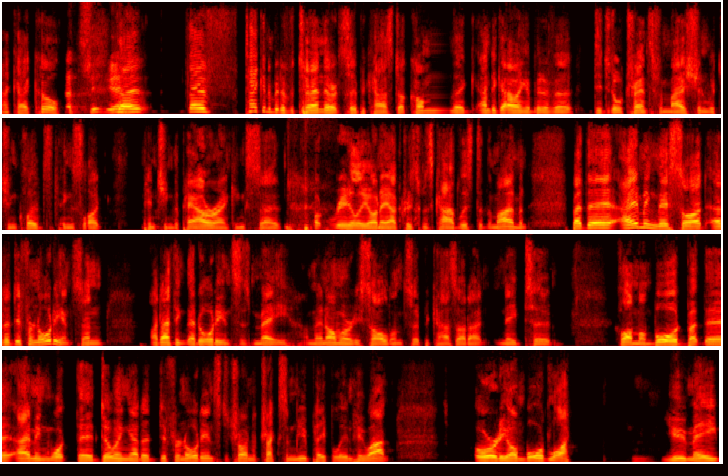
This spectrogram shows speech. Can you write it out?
Okay, cool. That's it. Yeah. So they've taken a bit of a turn there at supercars.com. They're undergoing a bit of a digital transformation, which includes things like pinching the power rankings. So not really on our Christmas card list at the moment, but they're aiming their site at a different audience. And I don't think that audience is me. I mean, I'm already sold on supercars. I don't need to climb on board, but they're aiming what they're doing at a different audience to try and attract some new people in who aren't already on board, like you, me,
